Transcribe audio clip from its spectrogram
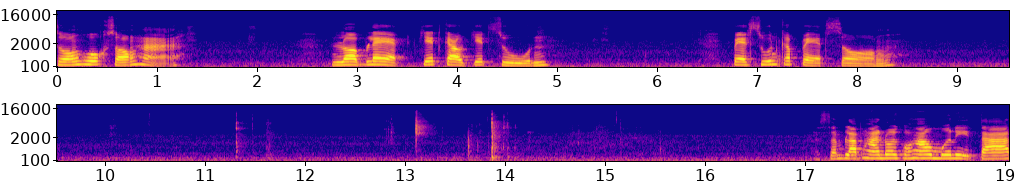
2625 รอบแรก 7970 80 กับ 82 สำหรับฮานอยของเฮามือนี่ตาม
